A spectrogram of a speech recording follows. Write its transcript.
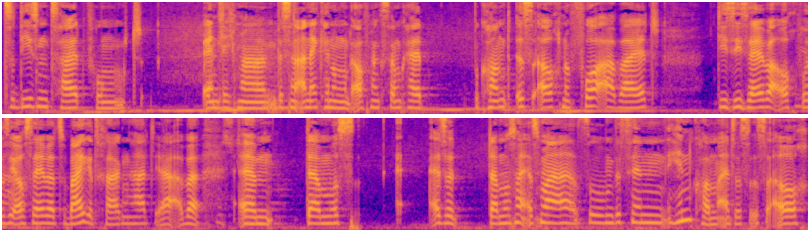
zu diesem Zeitpunkt endlich mal ein bisschen Anerkennung und Aufmerksamkeit bekommt, ist auch eine Vorarbeit, die sie selber auch, wo sie auch selber zu beigetragen hat, ja. Aber ähm, da muss, also da muss man erstmal so ein bisschen hinkommen. Also es ist auch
